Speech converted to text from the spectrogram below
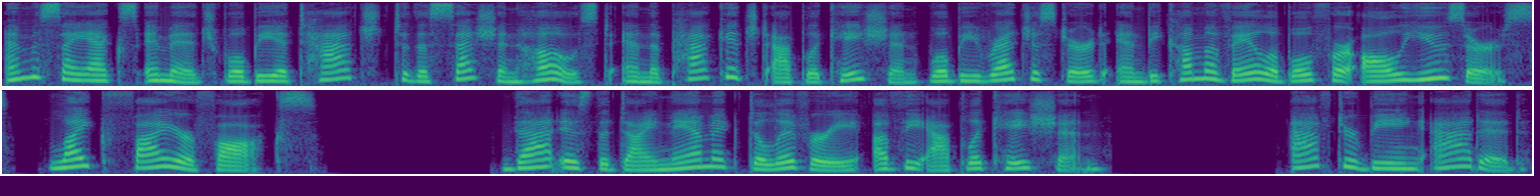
MSIX image will be attached to the session host and the packaged application will be registered and become available for all users, like Firefox. That is the dynamic delivery of the application. After being added,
